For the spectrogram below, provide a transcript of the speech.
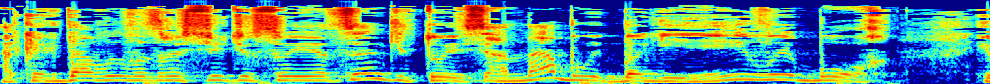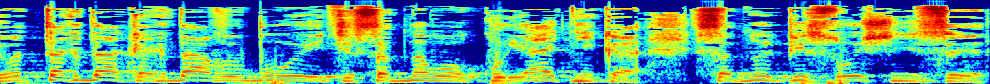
А когда вы возрастете в своей оценке, то есть она будет богиней, и вы бог. И вот тогда, когда вы будете с одного курятника, с одной песочницы,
